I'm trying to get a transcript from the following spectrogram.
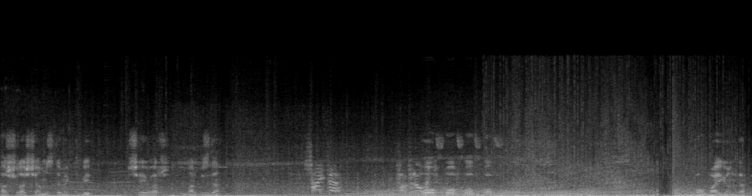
...karşılaşacağımız demek ki bir şey var. Bunlar bizden. Of of of of. Bombayı gönderdi.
